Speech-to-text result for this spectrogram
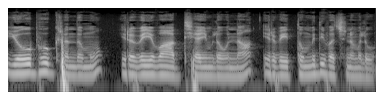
యోబు గ్రంథము ఇరవయవ అధ్యాయంలో ఉన్న ఇరవై తొమ్మిది వచనములు.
